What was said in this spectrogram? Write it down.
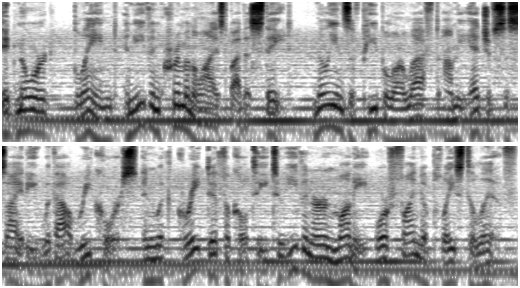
Ignored, blamed, and even criminalized by the state, millions of people are left on the edge of society without recourse and with great difficulty to even earn money or find a place to live.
